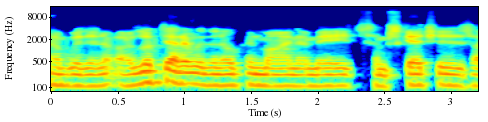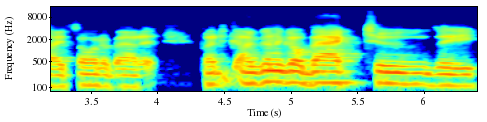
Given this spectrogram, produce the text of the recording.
I'm with an, I looked at it with an open mind. I made some sketches. I thought about it, but I'm going to go back to the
